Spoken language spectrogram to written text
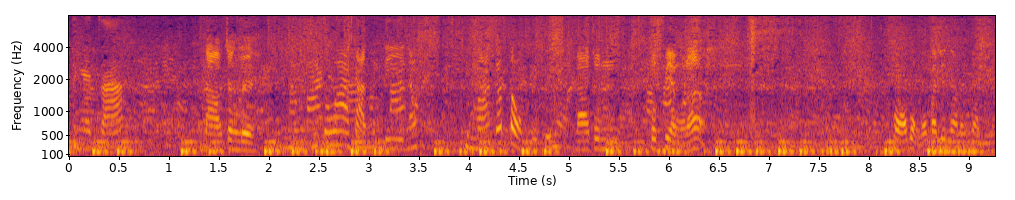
เป็นไงจ๊ะหนาวจังเลยก็ว่าอากาศมันดีเนาะหิมะก็ตกไปสิเนี่ยหนาวจนตัวเปียกหมดแล้วพอบอกว่ามาเล่นอะไรแบบนี้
